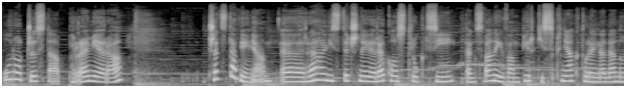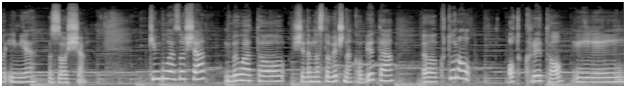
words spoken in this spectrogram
uroczysta premiera przedstawienia e, realistycznej rekonstrukcji tzw. wampirki z pnia, której nadano imię Zosia. Kim była Zosia? Była to XVII-wieczna kobieta, e, którą odkryto mm,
